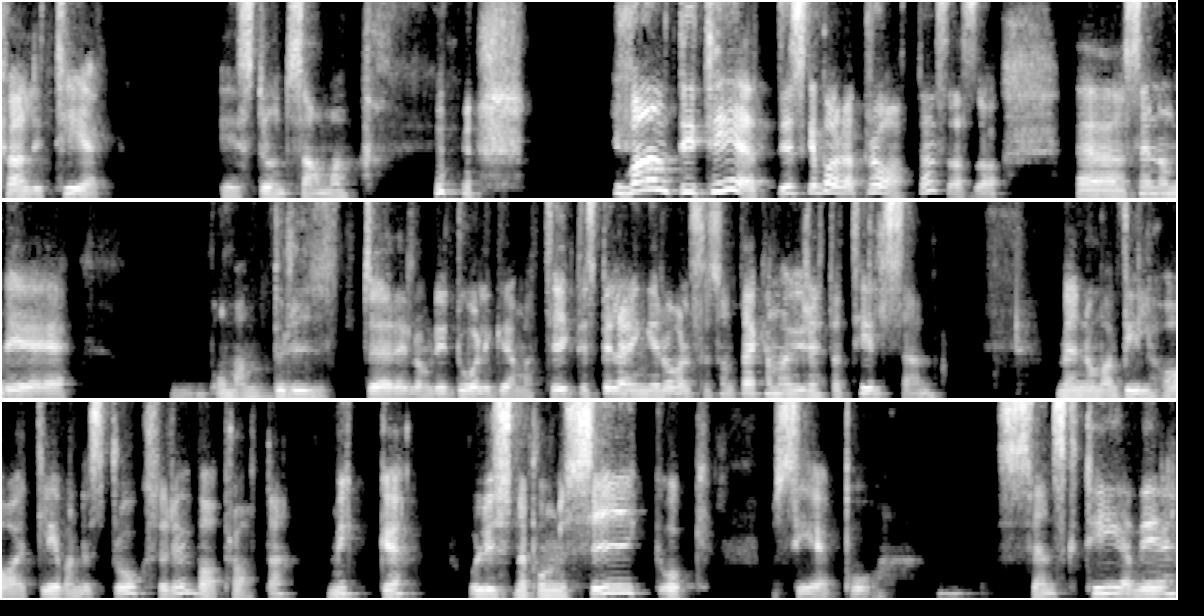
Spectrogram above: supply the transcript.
Kvalitet är strunt samma. Kvantitet, det ska bara pratas alltså. Eh, sen om det är om man bryter eller om det är dålig grammatik, det spelar ingen roll för sånt där kan man ju rätta till sen. Men om man vill ha ett levande språk så är det bara att prata mycket och lyssna på musik och se på svensk tv,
